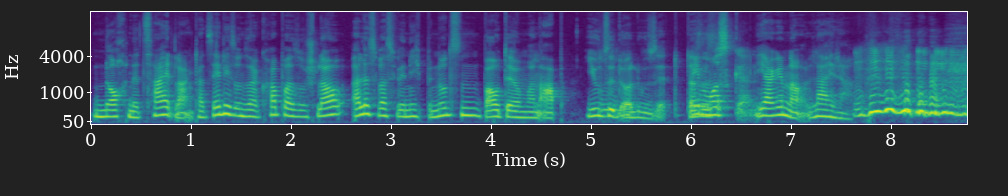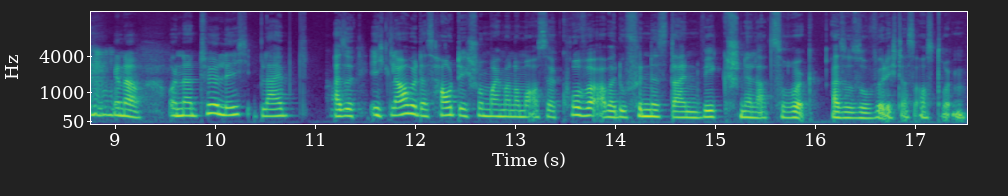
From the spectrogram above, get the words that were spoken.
noch eine Zeit lang. Tatsächlich ist unser Körper so schlau, alles, was wir nicht benutzen, baut der irgendwann ab. Use it or lose it. Das ist, Muskeln. Ja, genau, leider. genau. Und natürlich bleibt, also ich glaube, das haut dich schon manchmal nochmal aus der Kurve, aber du findest deinen Weg schneller zurück. Also so würde ich das ausdrücken.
